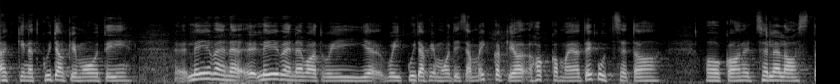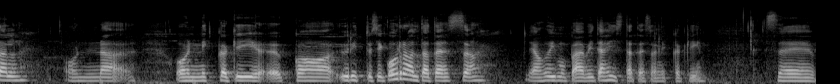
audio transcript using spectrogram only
äkki need kuidagimoodi leevene, leevenevad või, või kuidagimoodi saame ikkagi hakkama ja tegutseda. aga nüüd sellel aastal on, on ikkagi ka üritusi korraldades ja hõimupäevi tähistades on ikkagi see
